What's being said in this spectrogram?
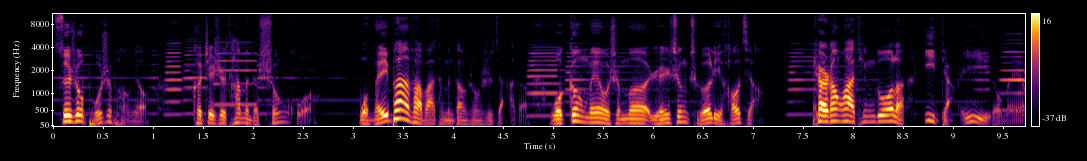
虽说不是朋友，可这是他们的生活。我没办法把他们当成是假的，我更没有什么人生哲理好讲，片儿汤话听多了一点意义都没有。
